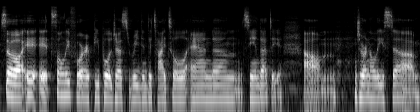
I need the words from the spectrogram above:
so it, it's only for people just reading the title and um, seeing that the um, journalist. um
